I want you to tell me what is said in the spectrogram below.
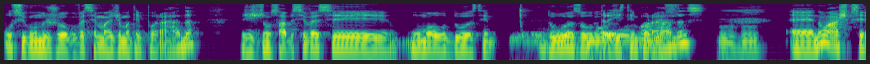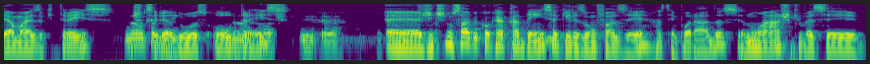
o segundo jogo vai ser mais de uma temporada. A gente não sabe se vai ser uma ou duas, duas ou Duas três ou temporadas. Uhum. É, não acho que seria mais do que três. Não, acho que seria também. duas ou Não, três. é. É, a gente não sabe qual é a cadência que eles vão fazer, as temporadas. Eu não acho que vai ser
